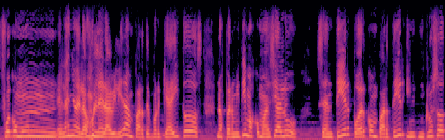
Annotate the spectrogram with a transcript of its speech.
fue como un, el año de la vulnerabilidad en parte, porque ahí todos nos permitimos, como decía Lu, sentir, poder compartir, incluso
